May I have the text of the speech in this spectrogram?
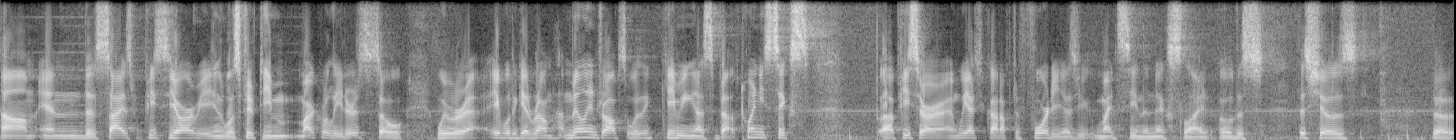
um, and the size for PCR reagent was 50 microliters. So we were able to get around a million drops, giving us about 26 uh, PCR, and we actually got up to 40, as you might see in the next slide. Oh, this this shows the,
